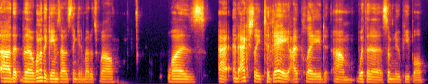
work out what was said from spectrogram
uh, the the one of the games I was thinking about as well was, uh, and actually today I played um, with uh, some new people.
